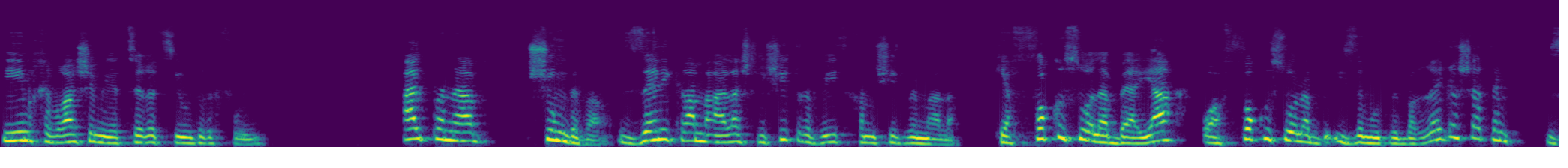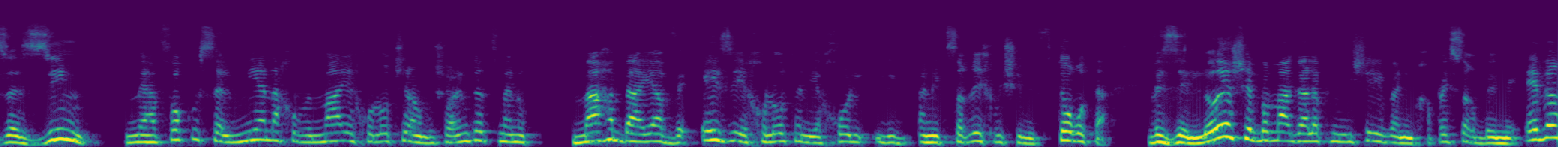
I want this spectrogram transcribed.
עם חברה שמייצרת ציוד רפואי? על פניו, שום דבר. זה נקרא מעלה שלישית, רביעית, חמישית ומעלה. כי הפוקוס הוא על הבעיה או הפוקוס הוא על ההזדמנות וברגע שאתם זזים מהפוקוס על מי אנחנו ומה היכולות שלנו ושואלים את עצמנו מה הבעיה ואיזה יכולות אני יכול, אני צריך בשביל לפתור אותה וזה לא יושב במעגל הפנימי שלי ואני מחפש הרבה מעבר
